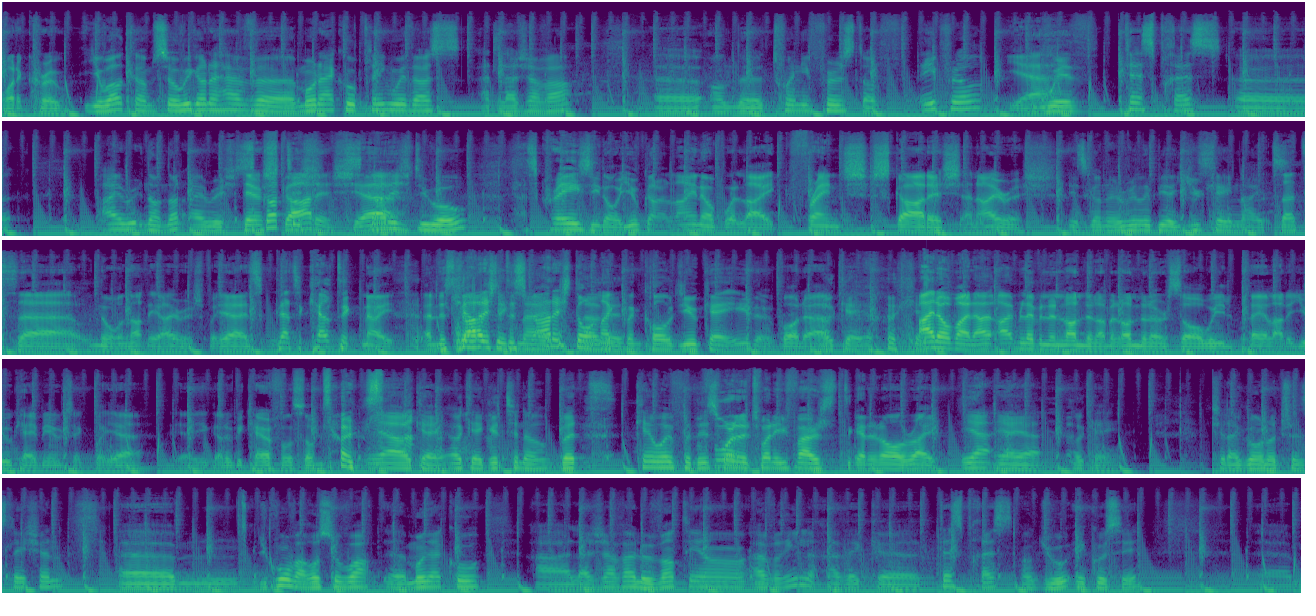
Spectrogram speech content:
What a crew. You're welcome. So we're gonna have uh, Monaco playing with us at La Java uh, on the 21st of April Yeah. with Test Press. Uh, Irish, no, not Irish. They're Scottish, yeah. Scottish duo. That's crazy though. You've got a lineup with like French, Scottish, and Irish. It's gonna really be a UK night. That's uh no, not the Irish, but yeah, it's that's a Celtic night. And the Scottish, the night, Scottish don't love like it. being called UK either. But uh, okay, okay. I don't mind. I, I'm living in London. I'm a Londoner, so we play a lot of UK music. But yeah, yeah, you got to be careful sometimes. Yeah, okay, okay, good to know. But can't wait for this one. the 21st to get it all right. Yeah, yeah, yeah. Okay. Should I go on a translation? Euh, du coup, on va recevoir euh, Monaco à la Java le 21 avril avec euh, Test Press, un duo écossais. Euh,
